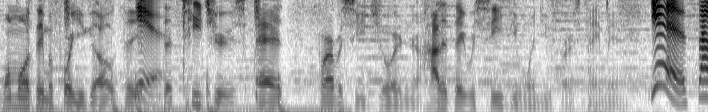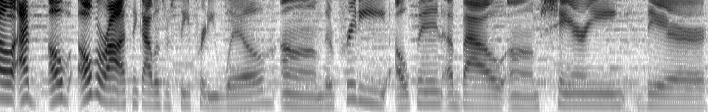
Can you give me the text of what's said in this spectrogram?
One more thing before you go. The Yeah. the teachers at Barbara C. Jordan, how did they receive you when you first came in? Yeah, so I ov- overall I think I was received pretty well. Um, they're pretty open about um, sharing their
